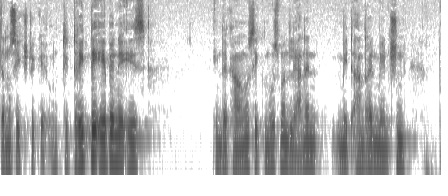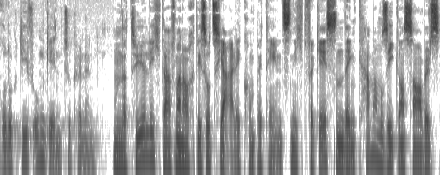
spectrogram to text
der Musikstücke. Und die dritte Ebene ist, in der Kammermusik muss man lernen, mit anderen Menschen produktiv umgehen zu können. Und natürlich darf man auch die soziale Kompetenz nicht vergessen, denn Kammermusikensembles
